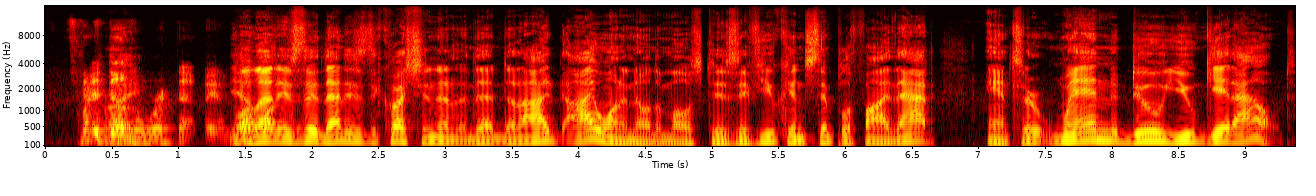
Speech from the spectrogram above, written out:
it doesn't Right. work that way. well, that is the that is the question that that, that I I want to know the most is if you can simplify that answer. When do you get out?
